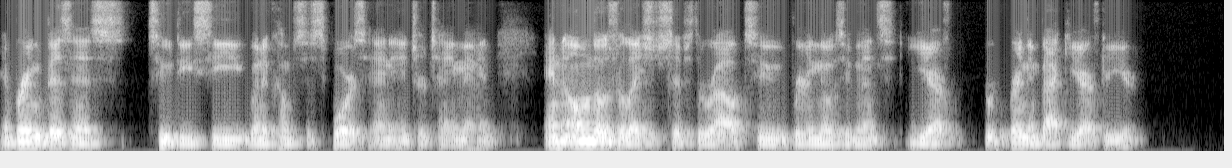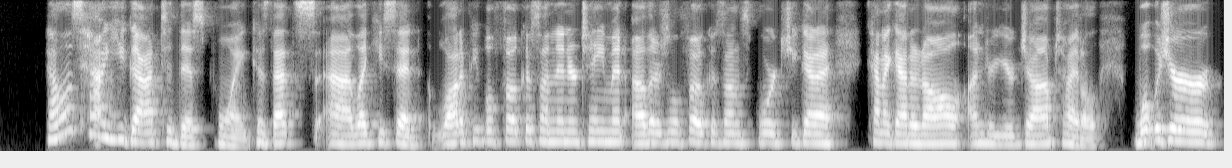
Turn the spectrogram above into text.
and bring business to DC when it comes to sports and entertainment, and own those relationships throughout to bring those events year, bring them back year after year. Tell us how you got to this point, because that's uh, like you said, a lot of people focus on entertainment, others will focus on sports. You gotta kind of got it all under your job title. What was your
